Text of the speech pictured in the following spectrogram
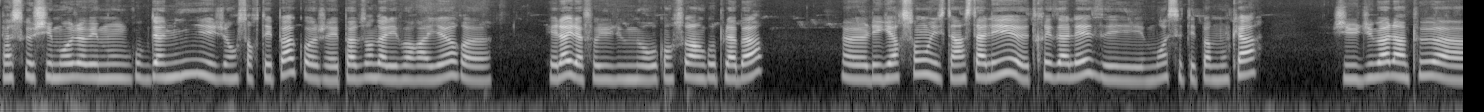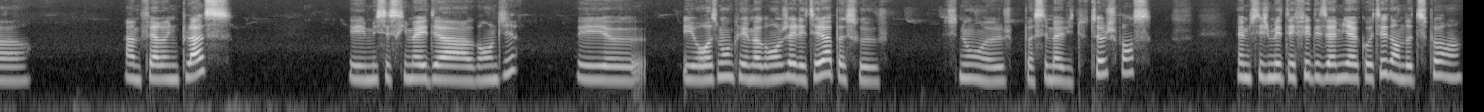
parce que chez moi, j'avais mon groupe d'amis et j'en sortais pas, quoi. J'avais pas besoin d'aller voir ailleurs. euh. Et là, il a fallu me reconstruire un groupe là-bas. Euh, les garçons, ils étaient installés, euh, très à l'aise, et moi, c'était pas mon cas. J'ai eu du mal un peu à, à me faire une place. Et, mais c'est ce qui m'a aidé à grandir. Et, euh, et heureusement que Emma Granger, elle était là, parce que sinon, je passais ma vie toute seule, je pense. Même si je m'étais fait des amis à côté dans d'autres sports. hein.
